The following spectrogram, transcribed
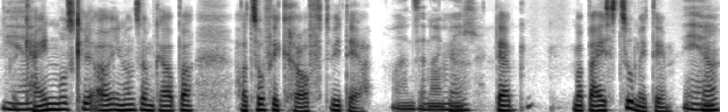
ja. Kein Muskel in unserem Körper hat so viel Kraft wie der. Wahnsinn eigentlich. der man beißt zu mit dem. Ja. Ja.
